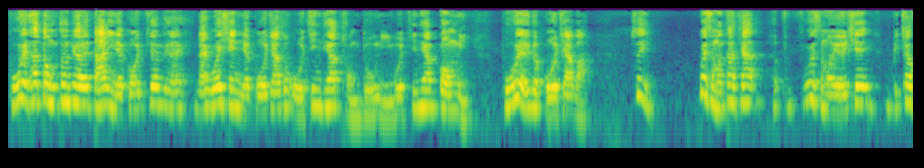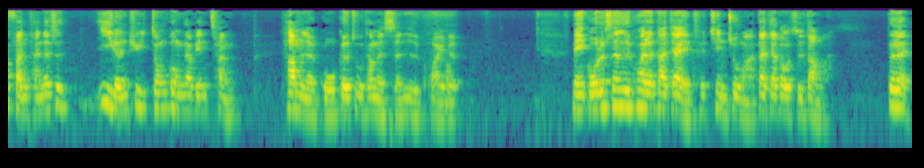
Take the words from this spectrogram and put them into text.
不会，他动不动就要来打你的国，就来来威胁你的国家，说我今天要统独你，我今天要攻你，不会有一个国家吧？所以，为什么大家为什么有一些比较反弹的是艺人去中共那边唱他们的国歌，祝他们生日快乐？美国的生日快乐，大家也庆祝嘛，大家都知道嘛，对不对？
